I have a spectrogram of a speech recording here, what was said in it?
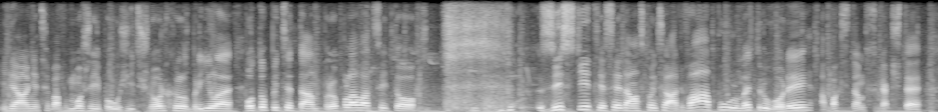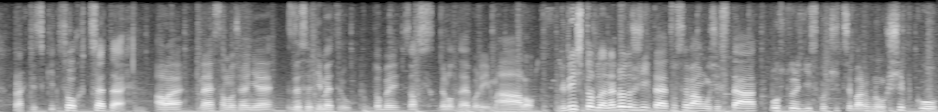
ideálně třeba v moři použít šnorchl, brýle, potopit se tam, proplavat si to, zjistit, jestli je tam aspoň třeba 2,5 metru vody a pak si tam skačte prakticky co chcete, ale ne samozřejmě z 10 metrů. To by zas bylo té vody málo. Když tohle nedodržíte, co se vám může stát? Spoustu lidí skočí třeba rovnou šipku,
